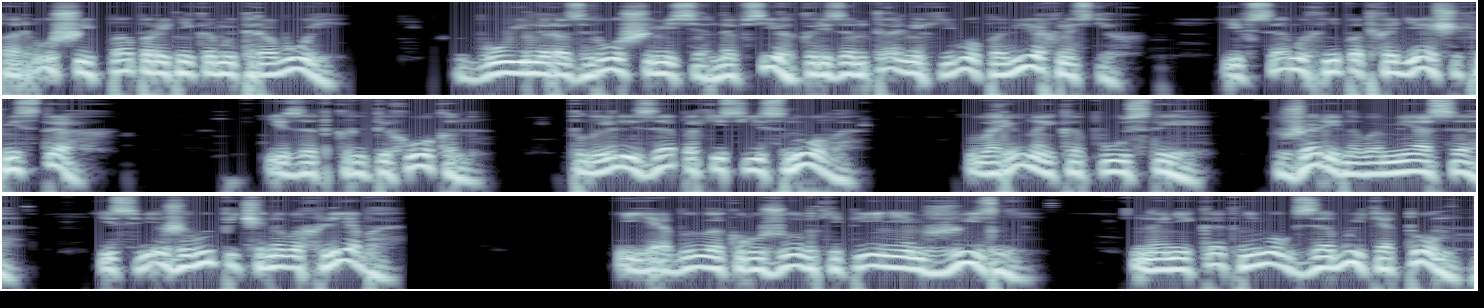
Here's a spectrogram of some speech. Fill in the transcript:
поросший папоротником и травой, буйно разросшимися на всех горизонтальных его поверхностях и в самых неподходящих местах. Из открытых окон плыли запахи съестного, вареной капусты, жареного мяса и свежевыпеченного хлеба. Я был окружен кипением жизни, но никак не мог забыть о том,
